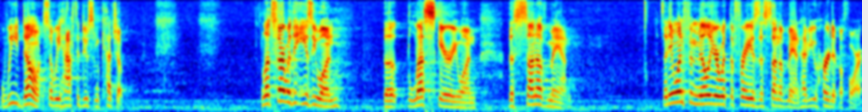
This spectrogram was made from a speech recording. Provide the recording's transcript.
We don't, so we have to do some catch up. Let's start with the easy one, the less scary one the Son of Man. Anyone familiar with the phrase the Son of Man? Have you heard it before?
